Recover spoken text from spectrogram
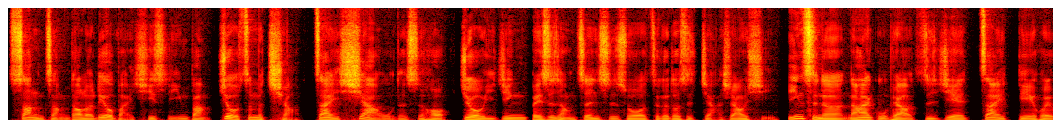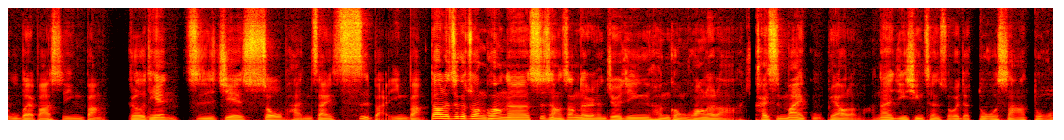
上涨到了六百七十英镑。就这么巧，在下午的时候就已经被市场证实说这个都是假消息。因此呢，南海股票直接再跌回五百八十英镑。隔天直接收盘在四百英镑。到了这个状况呢，市场上的人就已经很恐慌了啦，开始卖股票了嘛，那已经形成所谓的多杀多。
